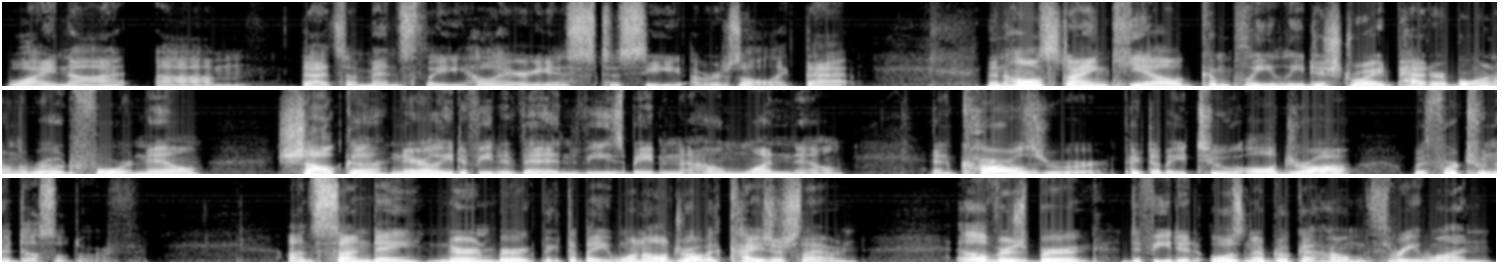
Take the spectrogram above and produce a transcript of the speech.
why not? Um, that's immensely hilarious to see a result like that. Then Holstein Kiel completely destroyed Paderborn on the road 4 0. Schalke narrowly defeated Wehen Wiesbaden at home 1 0. And Karlsruhe picked up a 2 all draw with Fortuna Dusseldorf. On Sunday, Nuremberg picked up a 1 all draw with Kaiserslautern. Elversberg defeated Osnabrück at home 3 1.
